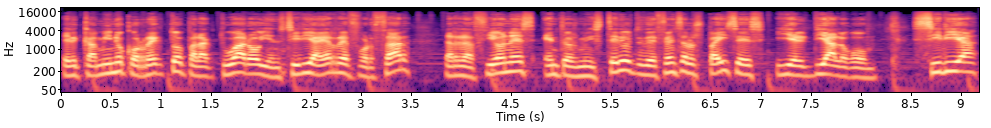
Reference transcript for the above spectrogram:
El camino correcto para actuar hoy en Siria es reforzar las relaciones entre los ministerios de defensa de los países y el diálogo. Siria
